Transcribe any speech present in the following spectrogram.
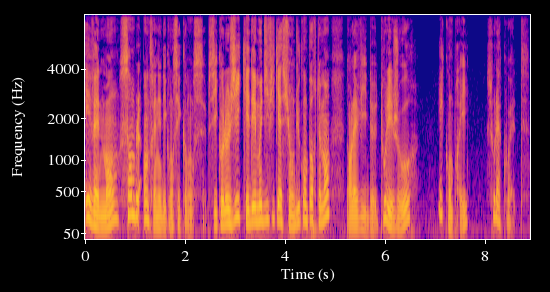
événement semble entraîner des conséquences psychologiques et des modifications du comportement dans la vie de tous les jours, y compris sous la couette.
